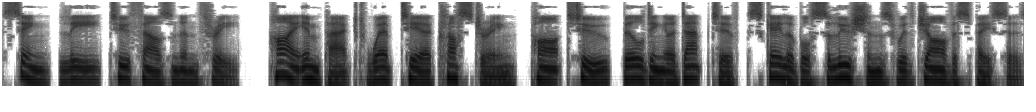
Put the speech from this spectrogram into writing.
Singh, Lee 2003. High Impact Web Tier Clustering, Part 2, Building Adaptive, Scalable Solutions with JavaSpaces.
